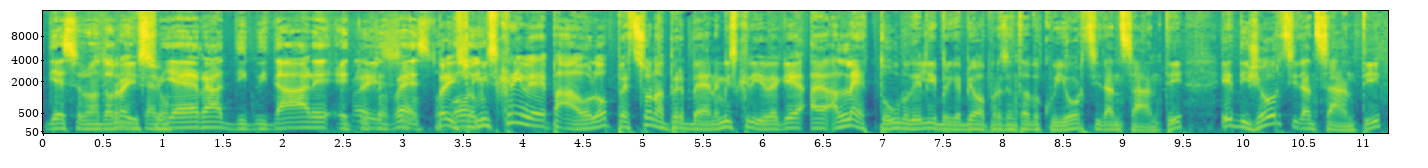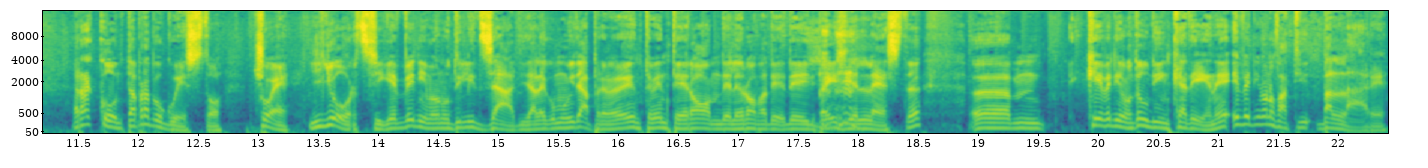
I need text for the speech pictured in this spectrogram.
di essere una donna Bravissimo. in carriera, di guidare e tutto il Bravissimo. resto. Bravissimo, Poi- mi scrive Paolo, persona per bene, mi scrive che eh, ha letto uno dei libri che abbiamo presentato qui, Orsi Danzanti, e dice Orsi Danzanti racconta proprio questo, cioè gli orsi che venivano utilizzati dalle comunità prevalentemente rom dell'Europa de- dei paesi dell'est, ehm, che venivano tenuti in catene e venivano fatti ballare.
